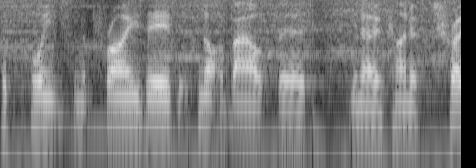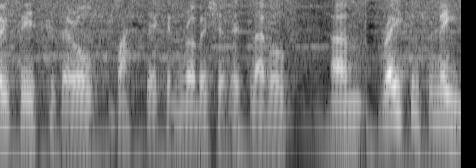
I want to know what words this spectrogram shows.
the points and the prizes. It's not about the, you know, kind of trophies because they're all plastic and rubbish at this level. Um, racing for me,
